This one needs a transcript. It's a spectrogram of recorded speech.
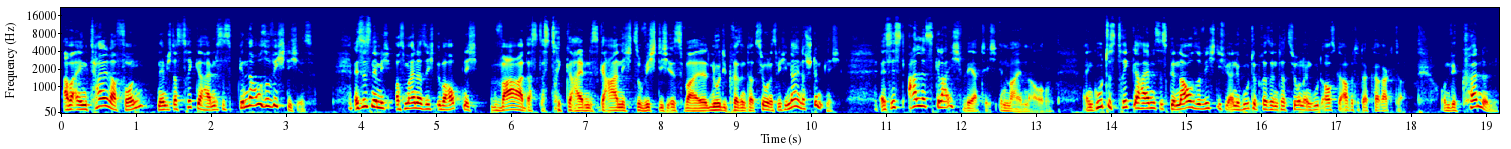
Aber ein Teil davon, nämlich das Trickgeheimnis, das genauso wichtig ist. Es ist nämlich aus meiner Sicht überhaupt nicht wahr, dass das Trickgeheimnis gar nicht so wichtig ist, weil nur die Präsentation ist wichtig. Nein, das stimmt nicht. Es ist alles gleichwertig in meinen Augen. Ein gutes Trickgeheimnis ist genauso wichtig wie eine gute Präsentation, ein gut ausgearbeiteter Charakter. Und wir können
